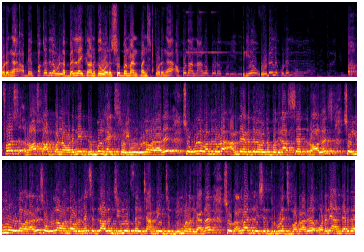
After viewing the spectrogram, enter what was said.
போடுங்க. அப்படியே பக்கத்தில் உள்ள பெல் ஐக்கானுக்கு ஒரு சூப்பர்மேன் பஞ்ச் போடுங்க. அப்போ தான் நாங்கள் போடக்கூடிய வீடியோ உடனுக்குடன் உங்களை ஃபர்ஸ்ட் ரா ஸ்டார்ட் பண்ண உடனே ட்ரிபிள் ஹெச் ஸோ இவர் உள்ள வராரு. ஸோ உள்ள வந்ததோட அந்த இடத்துல வந்து பார்த்தீங்கன்னா செத் ராலன்ஸ் ஸோ இவரும் உள்ள வராரு. ஸோ உள்ள வந்த உடனே Seth Rollins universal championship win பண்ணதுக்காக ஸோ கங்க்ராச்சுலேஷன் ட்ரிபிள் ஹெச் பண்றாரு. உடனே அந்த இடத்துல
